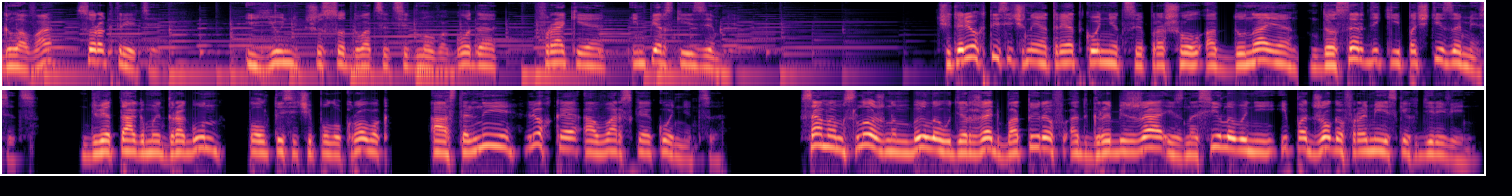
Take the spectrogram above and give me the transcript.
Глава 43. Июнь 627 года. Фракия. Имперские земли. Четырехтысячный отряд конницы прошел от Дуная до Сердики почти за месяц. Две тагмы драгун, полтысячи полукровок, а остальные — легкая аварская конница. Самым сложным было удержать батыров от грабежа, изнасилований и поджогов ромейских деревень.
